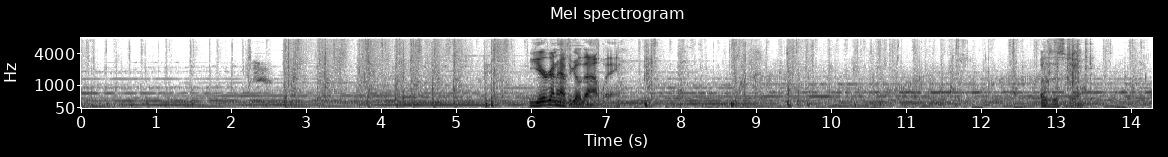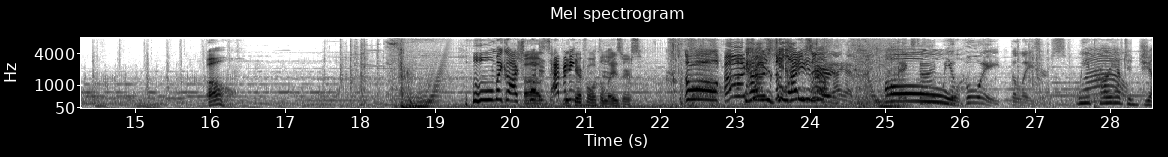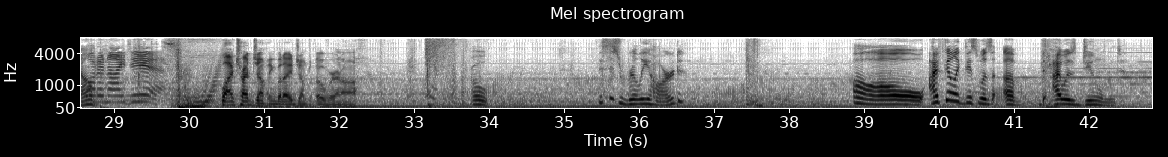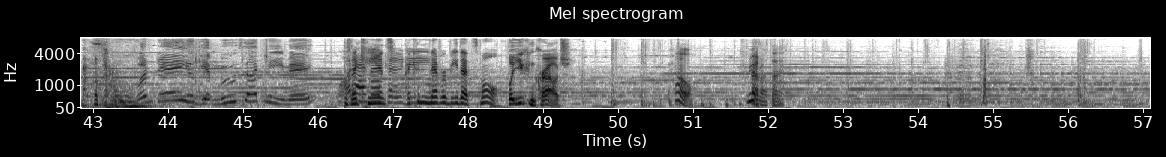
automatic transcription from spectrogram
You're gonna have to go that way. What does this do? Oh, Oh my gosh, what uh, is happening? Be careful with the lasers. Oh, Ah, how do you the get? How do you laser! get- I have an. Next time we Oh. avoid the lasers. We probably have to jump. What an idea. Well, I tried jumping, but I jumped over and off. Oh. This is really hard. Oh, I feel like this was a. I was doomed. One day you'll get moves like me, man. Because I can't. I could never be that small. Well, you can crouch. Oh. I forgot about that.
